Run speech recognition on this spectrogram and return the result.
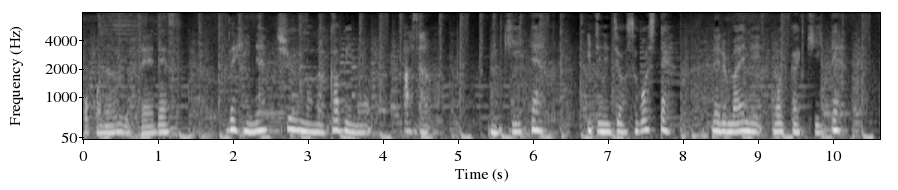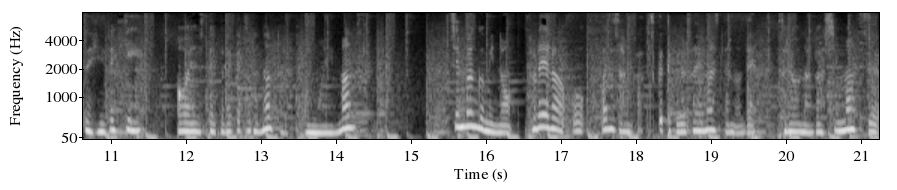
行う予定です。ぜひね、週の中日の朝に聞いて、一日を過ごして、寝る前にもう一回聞いて、ぜひぜひ応援していただけたらなと思います。新番組のトレーラーをワズさんが作ってくださいましたので、それを流します。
